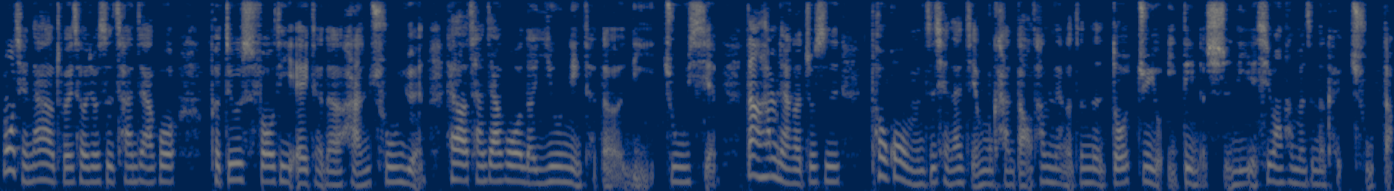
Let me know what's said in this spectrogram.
目前大家的推测就是参加过 Produce Forty Eight 的韩初元，还有参加过 The Unit 的李朱贤。当然，他们两个就是透过我们之前在节目看到，他们两个真的都具有一定的实力，也希望他们真的可以出道。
